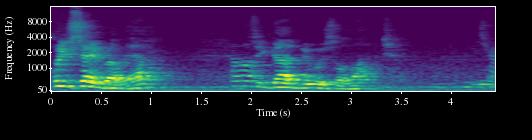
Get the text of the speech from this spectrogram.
What are you saying, Brother Al? Come. See, God knew us a lot. Yeah.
